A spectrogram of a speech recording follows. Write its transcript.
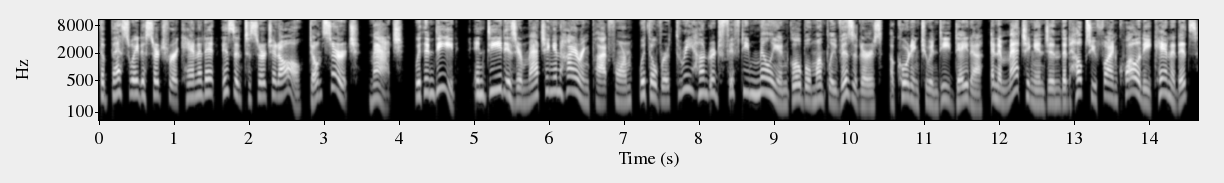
the best way to search for a candidate isn't to search at all. Don't search, match with Indeed. Indeed is your matching and hiring platform with over 350 million global monthly visitors, according to Indeed data, and a matching engine that helps you find quality candidates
